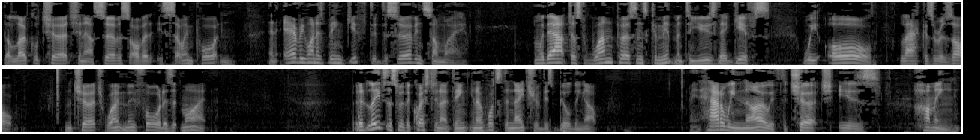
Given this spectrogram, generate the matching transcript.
The local church and our service of it is so important, and everyone has been gifted to serve in some way. And without just one person's commitment to use their gifts, we all lack as a result. And the church won't move forward as it might. But it leaves us with a question, I think, you know, what's the nature of this building up? I mean, how do we know if the church is humming,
